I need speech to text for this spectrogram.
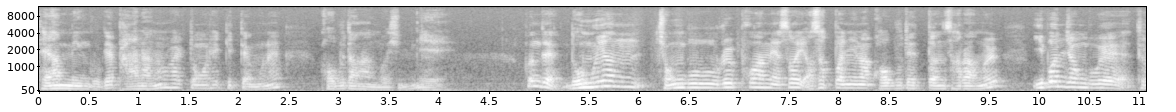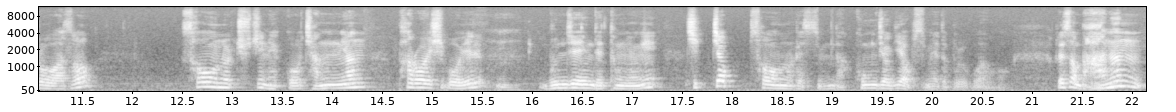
대한민국에 반하는 활동을 했기 때문에 거부당한 것입니다. 예. 그런데 노무현 정부를 포함해서 여섯 번이나 거부됐던 사람을 이번 정부에 들어와서 서운을 추진했고 작년 8월 15일 음. 문재인 대통령이 직접 서운을 했습니다. 공적이 없음에도 불구하고. 그래서 많은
